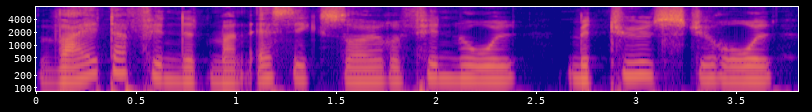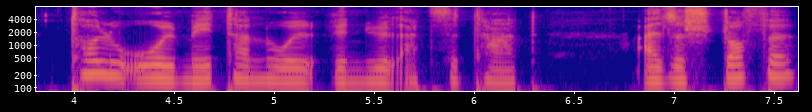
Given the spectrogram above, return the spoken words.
Weiter findet man Essigsäure, Phenol, Methylstyrol, Toluol, Methanol, Vinylacetat, also Stoffe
